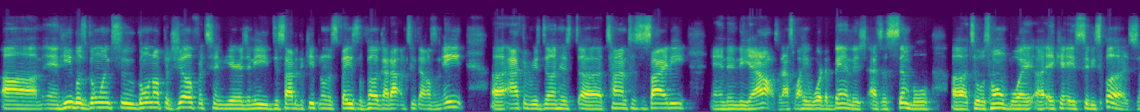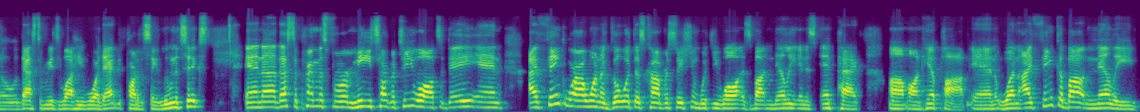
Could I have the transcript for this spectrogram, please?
Um, and he was going to going off to jail for 10 years and he decided to keep it on his face. LaVelle got out in 2008 uh, after he's done his uh, time to society. And then he got out. So that's why he wore the bandage as a symbol uh, to his homeboy, aka uh, City Spud. So that's the reason why he wore that, part of the St. Lunatics. And uh, that's the premise for me talking to you all today. And I think where I want to go with this conversation with you all is about Nelly and his impact um, on hip hop. And when I think about Nelly,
